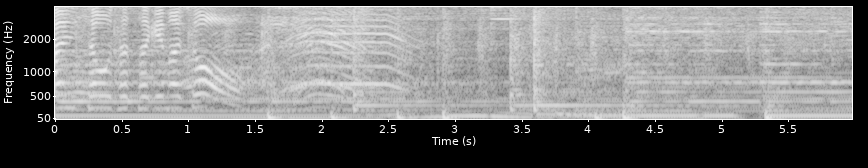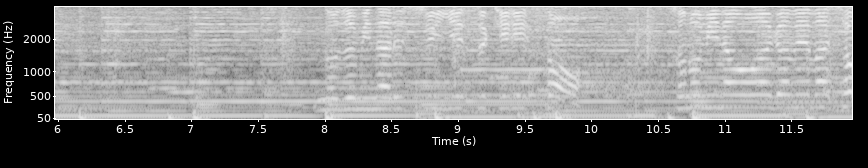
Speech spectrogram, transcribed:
感謝を捧げましょう。望みなる主イエス・キリストその皆をあがめましょ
